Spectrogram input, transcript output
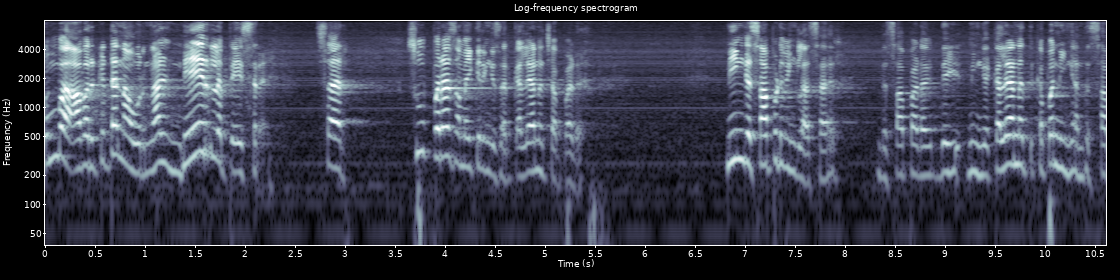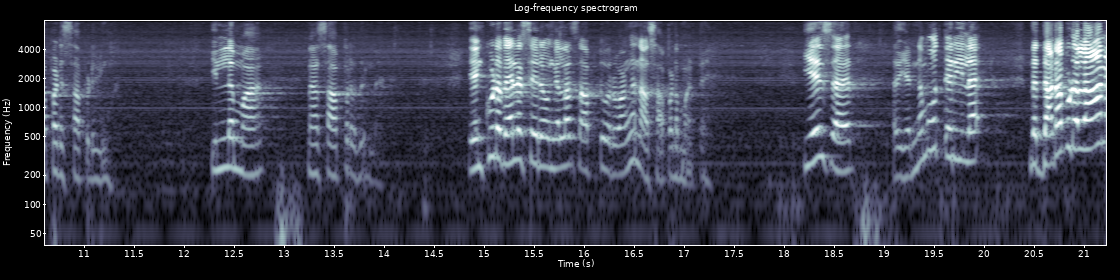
ரொம்ப அவர்கிட்ட நான் ஒரு நாள் நேரில் பேசுகிறேன் சார் சூப்பராக சமைக்கிறீங்க சார் கல்யாண சாப்பாடு. நீங்கள் சாப்பிடுவீங்களா சார்? இந்த சாப்பாடை நீங்கள் கல்யாணத்துக்கு அப்புறம் நீங்கள் அந்த சாப்பாடு சாப்பிடுவீங்க இல்லைம்மா நான் சாப்பிட்றதில்லை. என் கூட வேலை செய்கிறவங்க எல்லாம் சாப்பிட்டு வருவாங்க நான் சாப்பிட மாட்டேன். ஏன் சார் அது என்னமோ தெரியல. இந்த தடபுடலான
